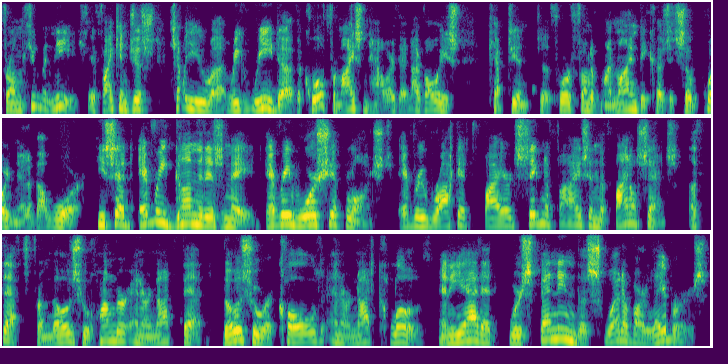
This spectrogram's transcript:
from human needs. If I can just tell you, uh, re- read uh, the quote from Eisenhower that I've always kept in the forefront of my mind because it's so poignant about war. He said, Every gun that is made, every warship launched, every rocket fired signifies, in the final sense, a theft from those who hunger and are not fed, those who are cold and are not clothed. And he added, We're spending the sweat of our laborers,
